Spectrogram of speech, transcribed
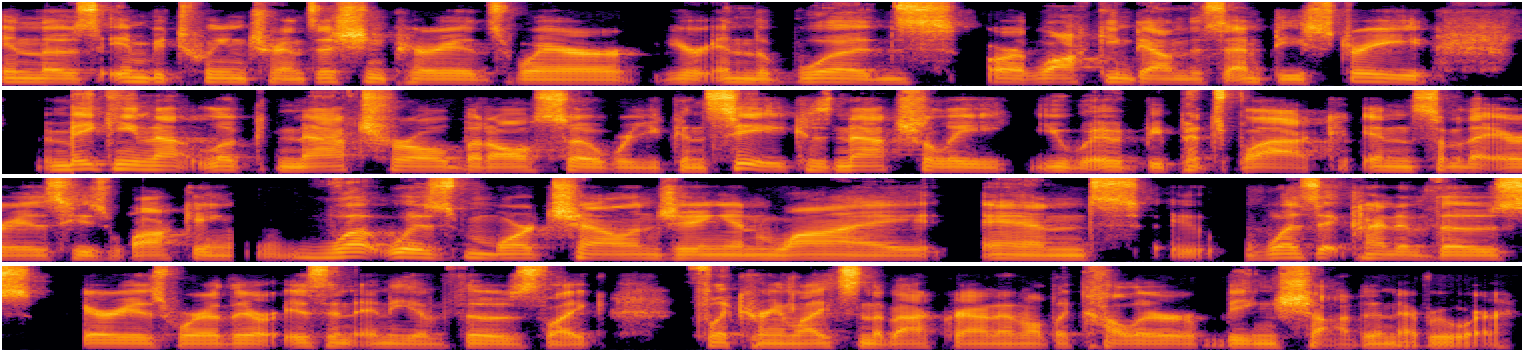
in those in between transition periods where you're in the woods or walking down this empty street making that look natural but also where you can see because naturally you it would be pitch black in some of the areas he's walking. What was more challenging and why? And was it kind of those areas where there isn't any of those like flickering lights in the background and all the color being shot in everywhere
